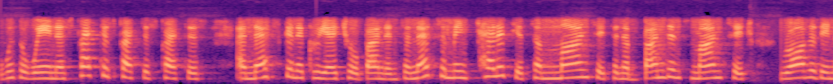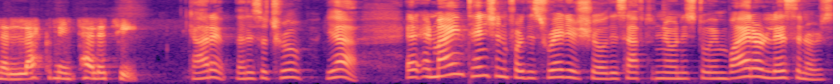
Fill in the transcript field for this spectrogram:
with awareness, practice, practice, practice, and that's going to create your abundance. And that's a mentality, it's a mindset, an abundance mindset rather than a lack mentality. Got it. That is so true. Yeah. And, my intention for this radio show this afternoon is to invite our listeners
